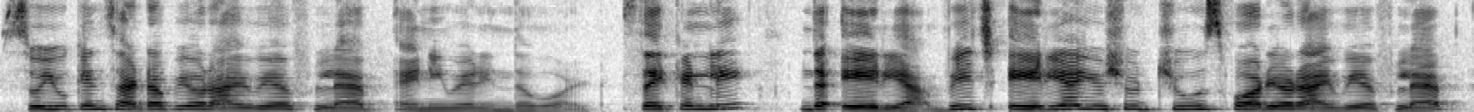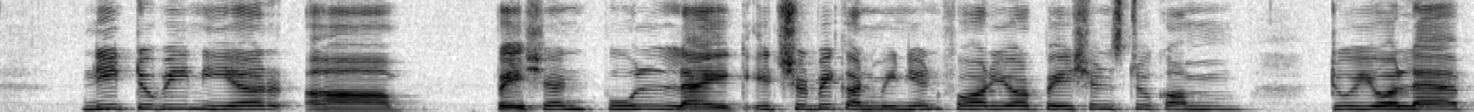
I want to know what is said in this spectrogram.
So you can set up your IVF lab anywhere in the world. Secondly, the area. Which area you should choose for your IVF lab need to be near uh, patient pool like it should be convenient for your patients to come to your lab.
